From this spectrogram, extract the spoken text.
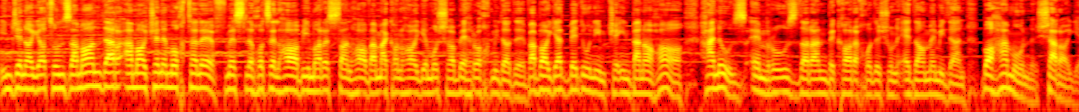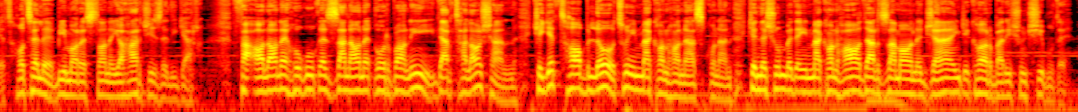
این جنایات اون زمان در اماکن مختلف مثل هتل ها، بیمارستان ها و مکان های مشابه رخ می‌داده و باید بدونیم که این بناها هنوز امروز دارن به کار خودشون ادامه میدن با همون شرایط هتل، بیمارستان یا هر چیز دیگر. فعالان حقوق زنان قربانی در تلاشن که یه تابلو تو این مکانها نصب کنن که نشون بده این مکانها در زمان جنگ کاربریشون چی بوده.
